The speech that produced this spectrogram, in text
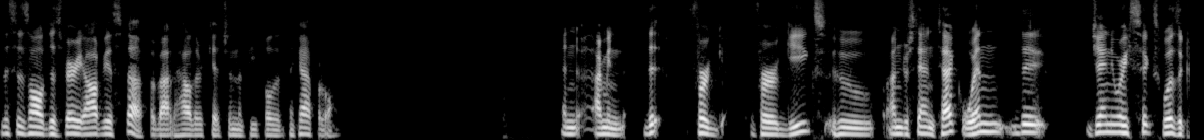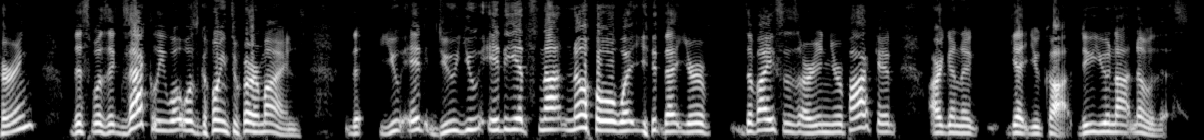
This is all just very obvious stuff about how they're catching the people at the Capitol. And I mean, the, for for geeks who understand tech, when the January 6th was occurring, this was exactly what was going through our minds. That you id- do you idiots not know what you, that your devices are in your pocket are going to get you caught? Do you not know this?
